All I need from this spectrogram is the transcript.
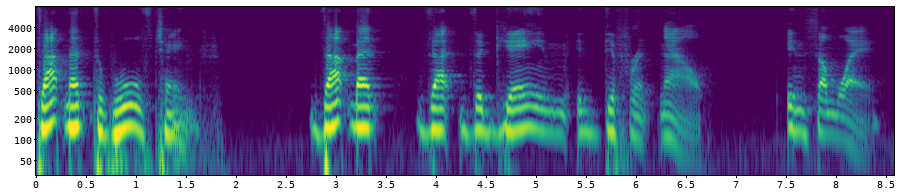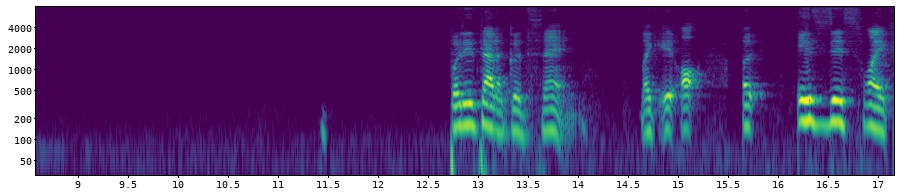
That meant the rules changed. That meant that the game is different now in some way. But is that a good thing? Like it uh, is this like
